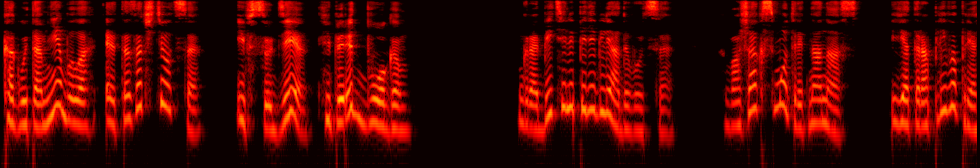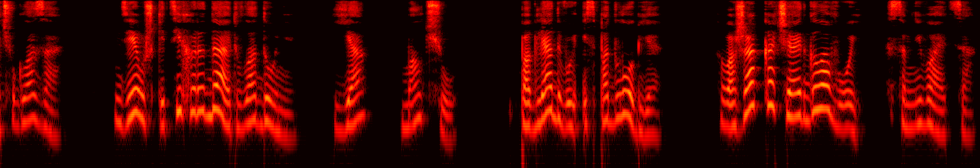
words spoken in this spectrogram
Как бы там ни было, это зачтется. И в суде, и перед Богом. Грабители переглядываются. Вожак смотрит на нас, и я торопливо прячу глаза. Девушки тихо рыдают в ладони. Я молчу. Поглядываю из-под лобья. Вожак качает головой, сомневается.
